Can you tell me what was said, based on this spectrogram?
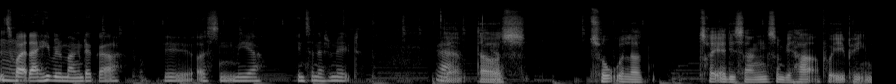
Mm. tror jeg, der er helt vildt mange, der gør. Øh, også sådan mere internationalt. Ja. ja der er også to eller tre af de sange, som vi har på EP'en.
